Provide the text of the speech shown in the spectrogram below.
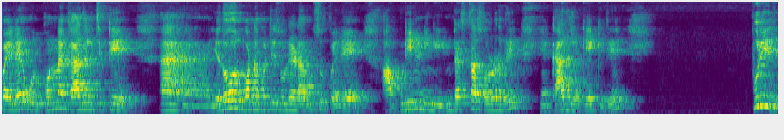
பையலே ஒரு பொண்ணை காதலிச்சுட்டு ஏதோ ஒரு பொண்ணை பற்றி சொல்கிறேடா லூசு பையலே அப்படின்னு நீங்கள் இன்ட்ரெஸ்டாக சொல்கிறது என் காதில் கேட்குது புரியுது.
